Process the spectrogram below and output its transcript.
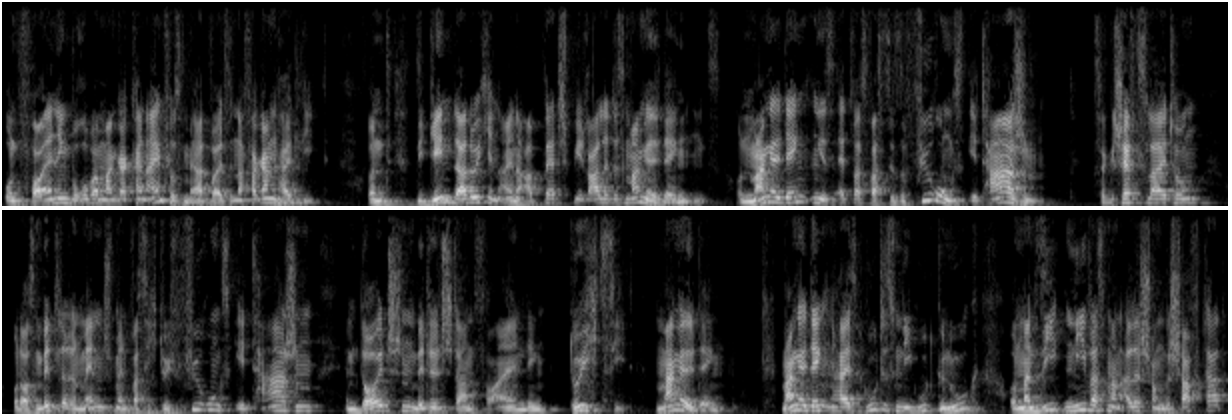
und vor allen Dingen, worüber man gar keinen Einfluss mehr hat, weil es in der Vergangenheit liegt. Und sie gehen dadurch in eine Abwärtsspirale des Mangeldenkens. Und Mangeldenken ist etwas, was diese Führungsetagen aus der Geschäftsleitung und aus dem mittleren Management, was sich durch Führungsetagen im deutschen Mittelstand vor allen Dingen durchzieht. Mangeldenken. Mangeldenken heißt, gut ist nie gut genug und man sieht nie, was man alles schon geschafft hat.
